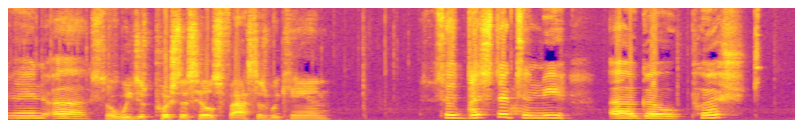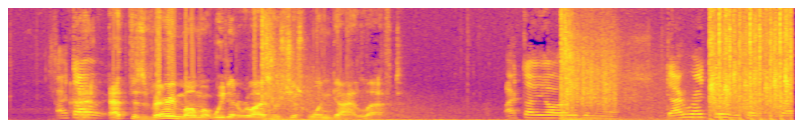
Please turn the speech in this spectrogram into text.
And uh, So we just push this hill as fast as we can. So Distix and me uh, go push. I At, thought at this very moment, we didn't realize there was just one guy left. I thought y'all were gonna die right there because the guy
